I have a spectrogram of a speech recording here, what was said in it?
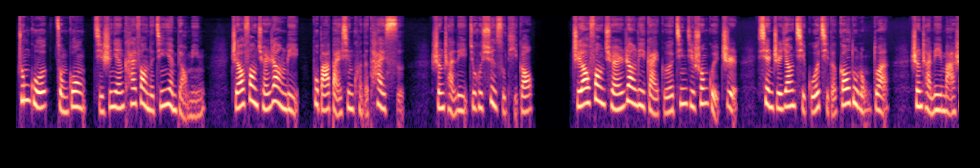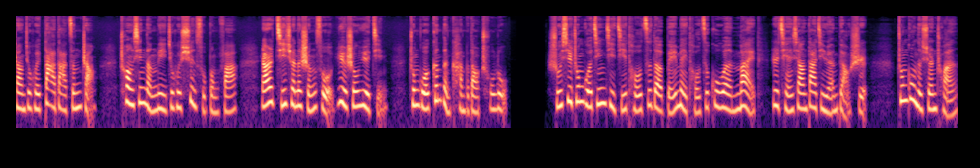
中国总共几十年开放的经验表明，只要放权让利，不把百姓捆得太死。”生产力就会迅速提高。只要放权让利，改革经济双轨制，限制央企国企的高度垄断，生产力马上就会大大增长，创新能力就会迅速迸发。然而，集权的绳索越收越紧，中国根本看不到出路。熟悉中国经济及投资的北美投资顾问 Mike 日前向大纪元表示，中共的宣传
